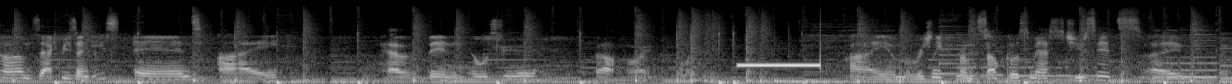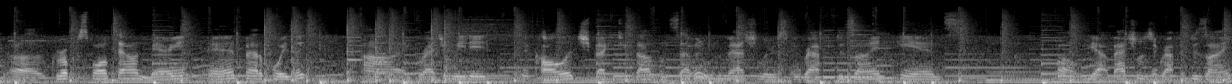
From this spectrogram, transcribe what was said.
I'm Zack Rezendes, and I have been illustrator. Oh, hold on. I am originally from the south coast of Massachusetts. I uh, grew up in a small town, Marion and Mattapoisett. Uh, I graduated in college back in 2007 with a bachelor's in graphic design and, well, yeah, bachelor's in graphic design.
